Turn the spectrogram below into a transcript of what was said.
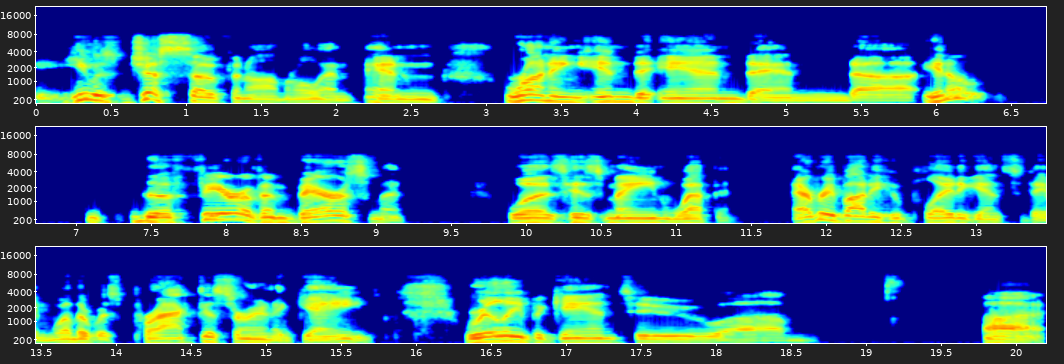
he was just so phenomenal and and running end to end, and uh, you know, the fear of embarrassment was his main weapon. Everybody who played against him, whether it was practice or in a game, really began to um, uh,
